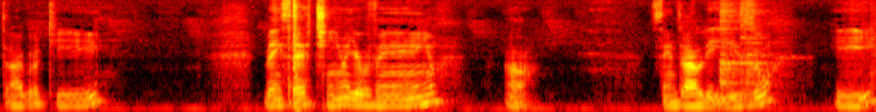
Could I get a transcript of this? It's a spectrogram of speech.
Trago aqui. Bem certinho, aí eu venho, ó. Centralizo e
